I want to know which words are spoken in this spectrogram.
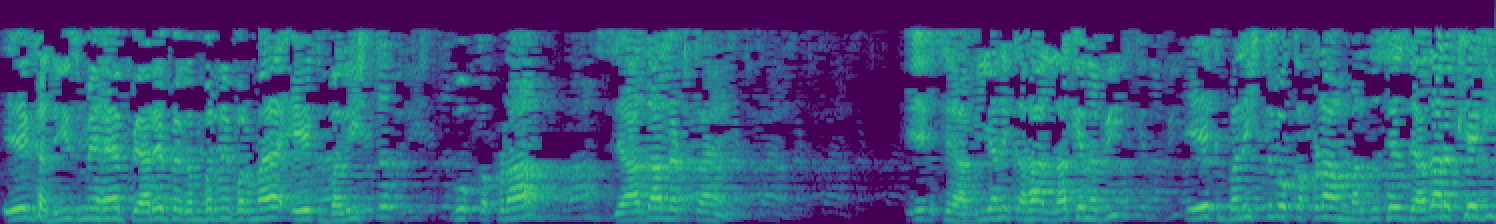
ایک حدیث میں ہے، پیارے پیغمبر نے فرمایا، ایک بلشت وہ کپڑا زیادہ لٹکائیں۔ ایک صحابیہ نے کہا، اللہ کے نبی، ایک بلشت وہ کپڑا مرد سے زیادہ رکھے گی۔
